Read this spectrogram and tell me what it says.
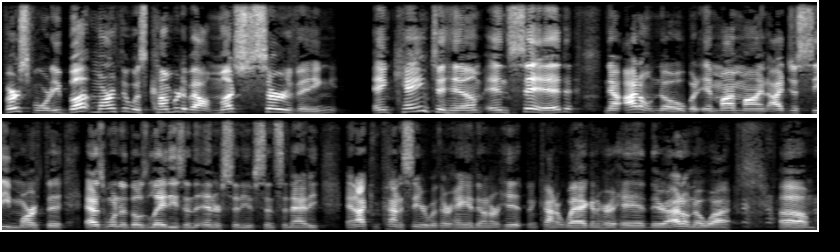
Verse 40 But Martha was cumbered about much serving and came to him and said, Now, I don't know, but in my mind, I just see Martha as one of those ladies in the inner city of Cincinnati, and I can kind of see her with her hand on her hip and kind of wagging her head there. I don't know why. Um,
